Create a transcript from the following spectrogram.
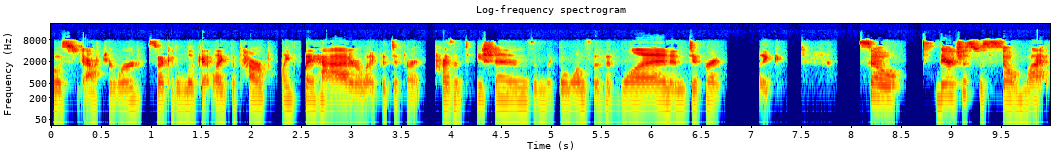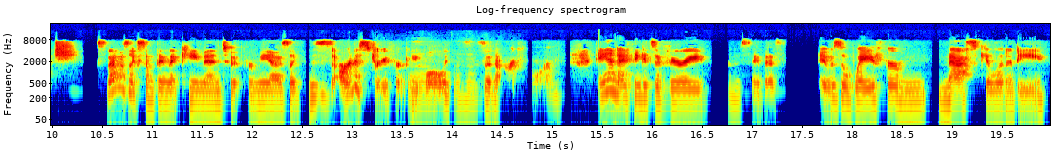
posted afterward. So I could look at like the PowerPoints they had or like the different presentations and like the ones that had won and different like so there just was so much so that was like something that came into it for me. I was like, this is artistry for people. Like mm-hmm. this is an art form. And I think it's a very, I'm going to say this, it was a way for masculinity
